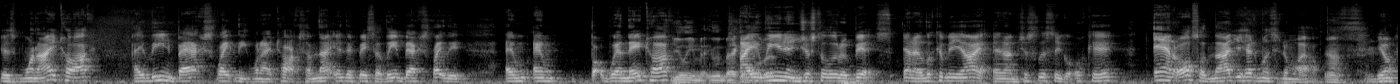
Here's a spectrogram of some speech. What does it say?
is when I talk, I lean back slightly when I talk, so I'm not in their face. I lean back slightly, and and but when they talk, You lean, you lean back. I little bit. lean in just a little bit, and I look in the eye, and I'm just listening. Go, okay, and also nod your head once in a while. Yeah. You know,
